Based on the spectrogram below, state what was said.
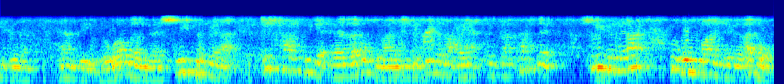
Now, and deep. Well done there. Sweep and relax. Just trying to get their level to manage. You can see they're not reacting fantastic. Sweep and relax. But we're finding the level.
